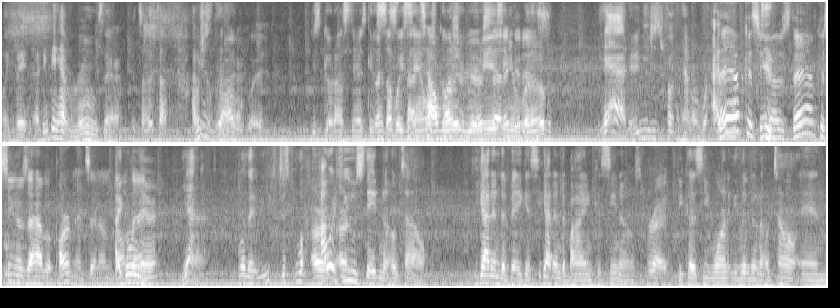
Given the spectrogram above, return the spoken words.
Like they, I think they have rooms there. It's a hotel. I would just live there. Probably. You just go downstairs, get a That's- Subway that's sandwich, go to the movies in your it is. robe. Yeah, dude, you just fucking have a. ro- They would- have dude, casinos. They have casinos that have apartments in them. I go in they? there. Yeah. Well, they you just well, Or- Howard or- Hughes stayed in a hotel. He got into Vegas. He got into buying casinos Right. because he wanted. He lived in a hotel, and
